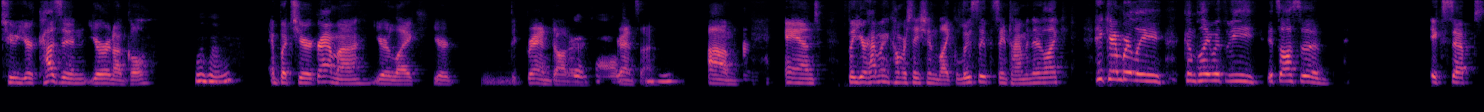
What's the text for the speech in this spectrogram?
to your cousin you're an uncle mm-hmm. but to your grandma you're like your the granddaughter grandson mm-hmm. Um, and but you're having a conversation like loosely at the same time, and they're like, "Hey, Kimberly, come play with me. It's awesome." except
